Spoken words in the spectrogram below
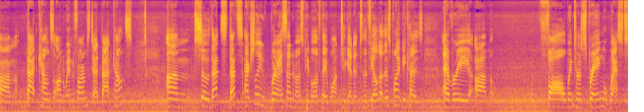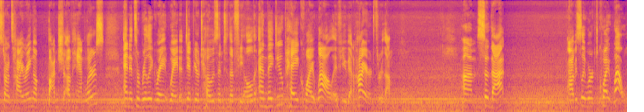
um, bat counts on wind farms, dead bat counts. Um, so that's that's actually where I send most people if they want to get into the field at this point because every um, fall, winter, spring, West starts hiring a bunch of handlers, and it's a really great way to dip your toes into the field, and they do pay quite well if you get hired through them. Um, so that obviously worked quite well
